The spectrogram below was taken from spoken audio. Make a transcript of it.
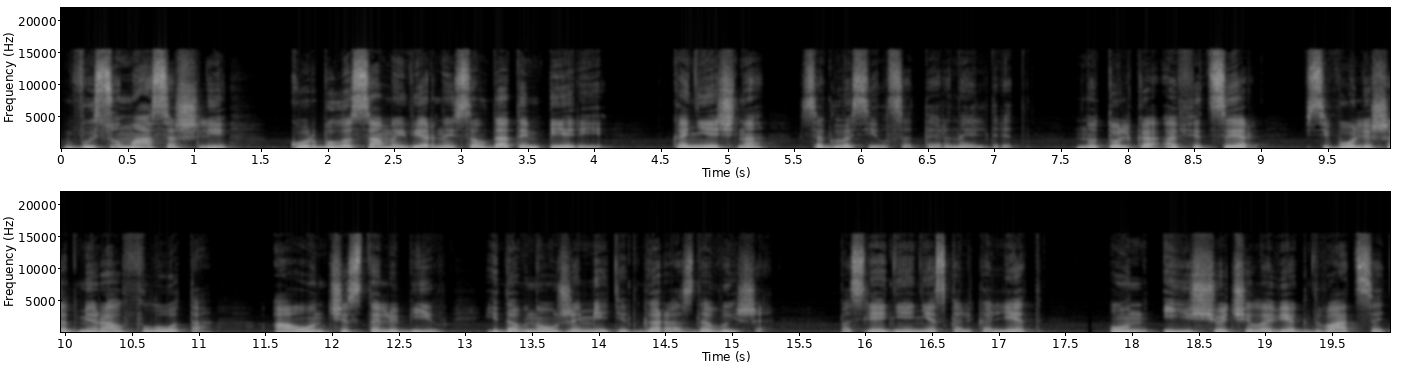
Вы с ума сошли! Корбула самый верный солдат Империи. Конечно, согласился Тернельдрид. Но только офицер, всего лишь адмирал флота, а он честолюбив и давно уже метит гораздо выше. Последние несколько лет он и еще человек 20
